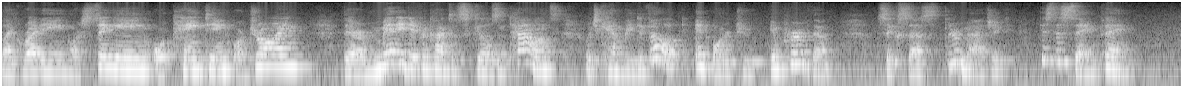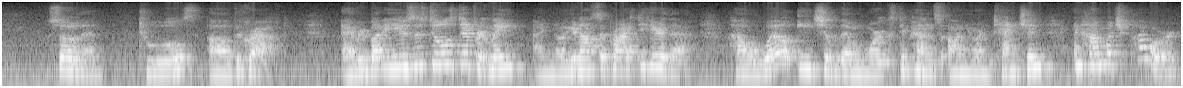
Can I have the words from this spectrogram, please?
Like writing or singing or painting or drawing, there are many different kinds of skills and talents which can be developed in order to improve them. Success through magic is the same thing. So then, tools of the craft. Everybody uses tools differently. I know you're not surprised to hear that. How well each of them works depends on your intention and how much power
